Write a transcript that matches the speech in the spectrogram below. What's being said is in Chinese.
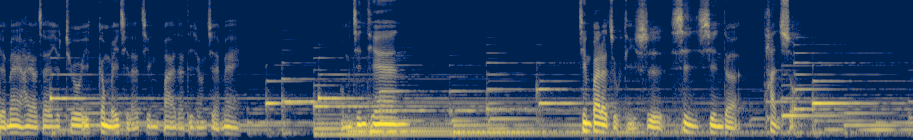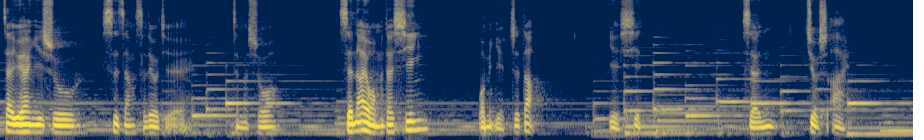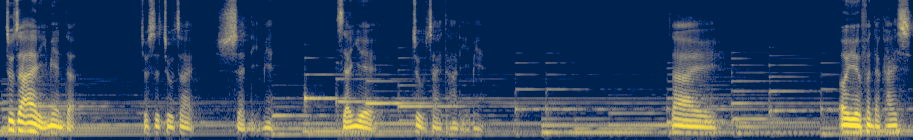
姐妹，还有在 YouTube 跟我们一起来敬拜的弟兄姐妹，我们今天敬拜的主题是信心的探索。在约翰一书四章十六节这么说：“神爱我们的心，我们也知道，也信。神就是爱。”住在爱里面的，就是住在神里面，神也住在他里面。在二月份的开始，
